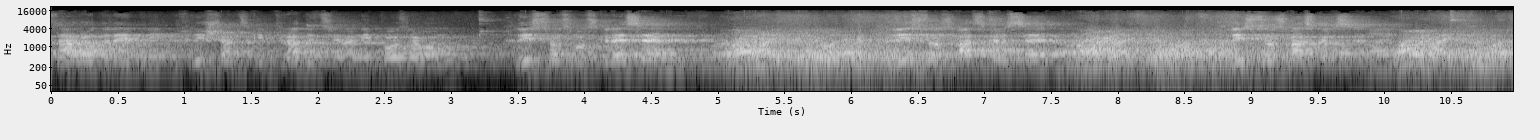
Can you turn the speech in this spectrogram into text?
starodrednim, hrišćanskim, tradicionalnim pozdravom Христос воскресе! Христос воскресе! Христос воскресе! Христос воскресе!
